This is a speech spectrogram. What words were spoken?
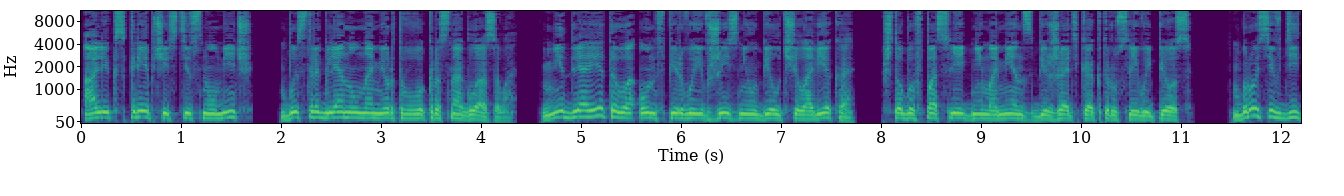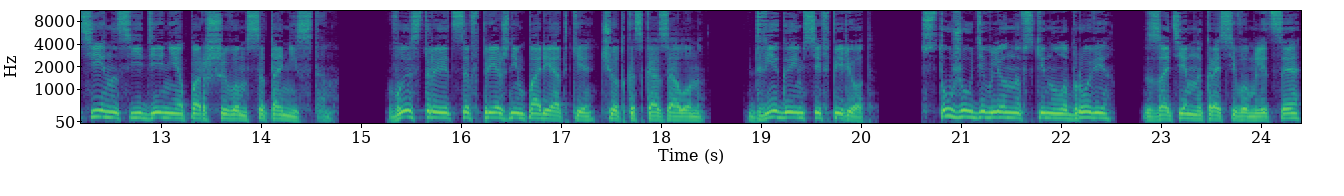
Алекс крепче стиснул меч, быстро глянул на мертвого красноглазого. Не для этого он впервые в жизни убил человека, чтобы в последний момент сбежать как трусливый пес, бросив детей на съедение паршивым сатанистам. «Выстроиться в прежнем порядке», – четко сказал он. «Двигаемся вперед». Стужа удивленно вскинула брови, затем на красивом лице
